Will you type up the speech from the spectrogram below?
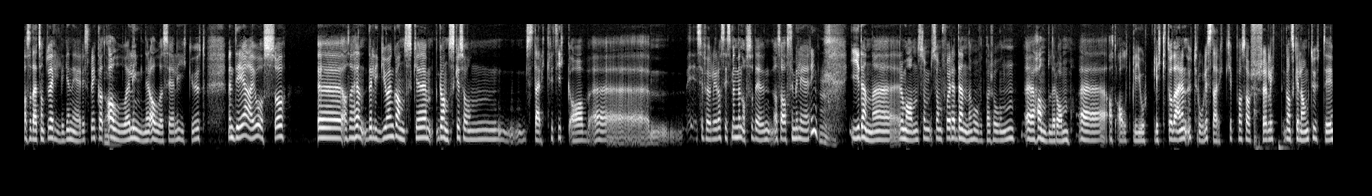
Altså det er et sånt veldig generisk blikk, at alle ligner, alle ser like ut. Men det er jo også eh, altså Det ligger jo en ganske, ganske sånn sterk kritikk av uh, selvfølgelig rasismen, men også det, altså assimilering i denne romanen, som, som for denne hovedpersonen uh, handler om at alt blir gjort likt. Og det er en utrolig sterk passasje litt, ganske langt ute i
